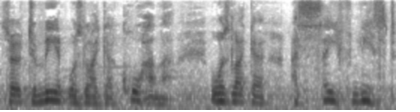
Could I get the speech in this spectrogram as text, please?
So to me, it was like a kohanga. It was like a, a safe nest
